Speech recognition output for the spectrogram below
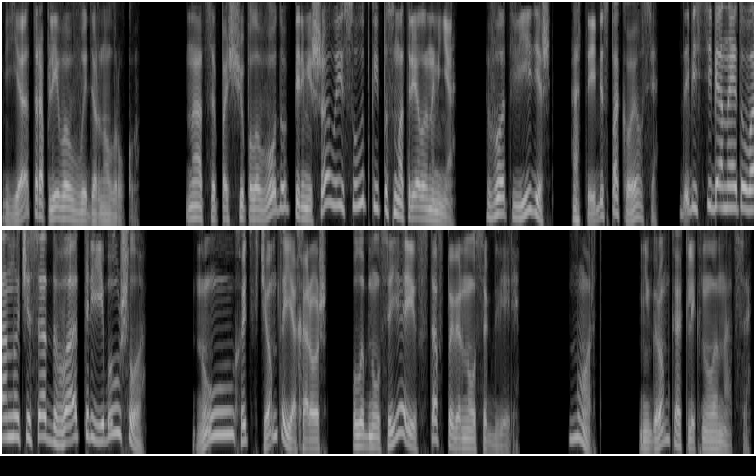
Я торопливо выдернул руку. Наца пощупала воду, перемешала и с улыбкой посмотрела на меня. «Вот видишь, а ты беспокоился. Да без тебя на эту ванну часа два-три бы ушло». «Ну, хоть в чем-то я хорош», — улыбнулся я и, встав, повернулся к двери. «Морд», — негромко окликнула Натса, —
